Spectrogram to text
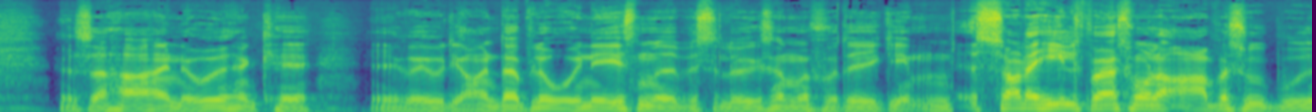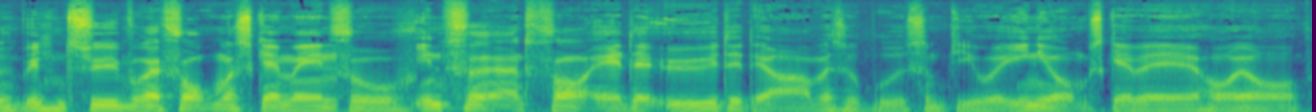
så har han noget, han kan øh, rive de andre blå i næsen med, hvis det lykkes ham at få det igennem. Så er der hele spørgsmålet om arbejdsudbud. Hvilken type reformer skal man få indført for at øh, øge det der arbejdsudbud, som de jo er enige om skal være højere op?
